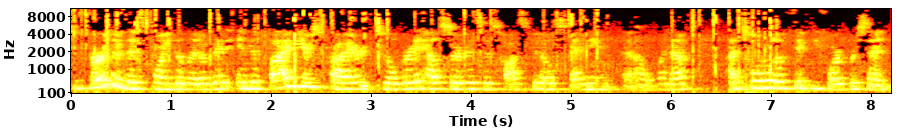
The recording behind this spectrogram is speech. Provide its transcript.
To further this point a little bit, in the five years prior to Alberta Health Services hospital spending uh, went up a total of 54%.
